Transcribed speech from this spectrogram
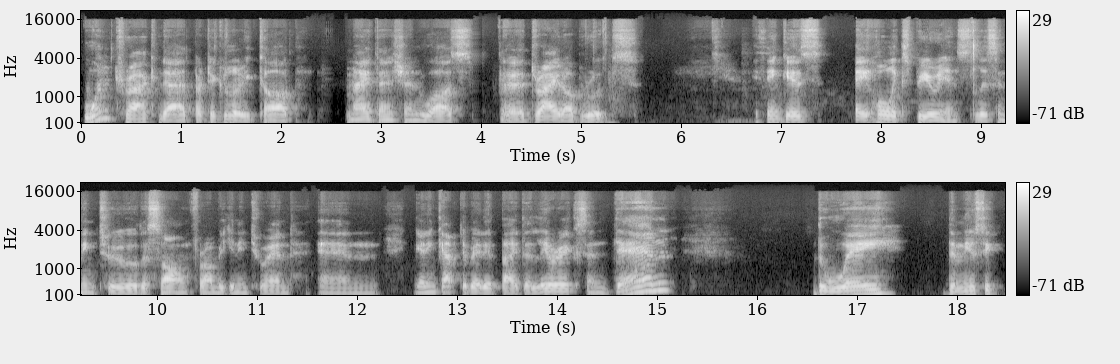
one track that particularly caught my attention was uh, dried up roots. I think is a whole experience listening to the song from beginning to end and getting captivated by the lyrics and then the way the music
